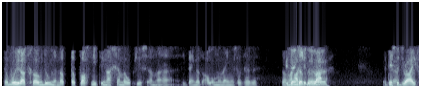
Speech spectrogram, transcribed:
Dan moet je dat gewoon doen. En dat, dat past niet in agendahokjes. En eh, ik denk dat alle ondernemers dat hebben. Dan, Ik denk als dat, de eh, het is ja. de drive.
